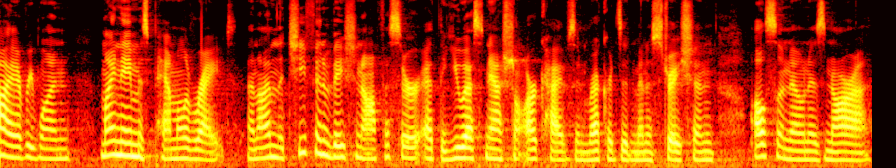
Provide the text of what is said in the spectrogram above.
Hi everyone, my name is Pamela Wright and I'm the Chief Innovation Officer at the U.S. National Archives and Records Administration, also known as NARA.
